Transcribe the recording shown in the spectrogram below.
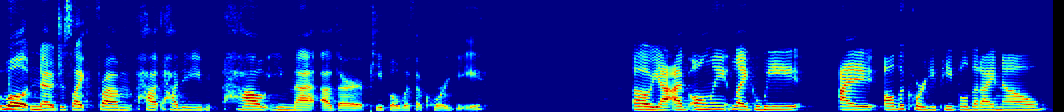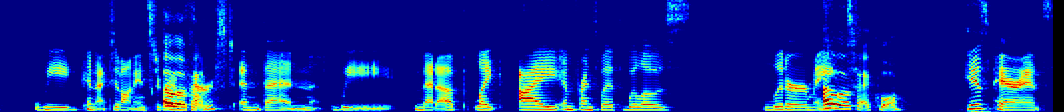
well, no, just like from how how do you how you met other people with a corgi? Oh yeah, I've only like we I all the corgi people that I know we connected on Instagram oh, okay. first and then we met up. Like I am friends with Willow's litter mate. Oh, okay, cool. His parents,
